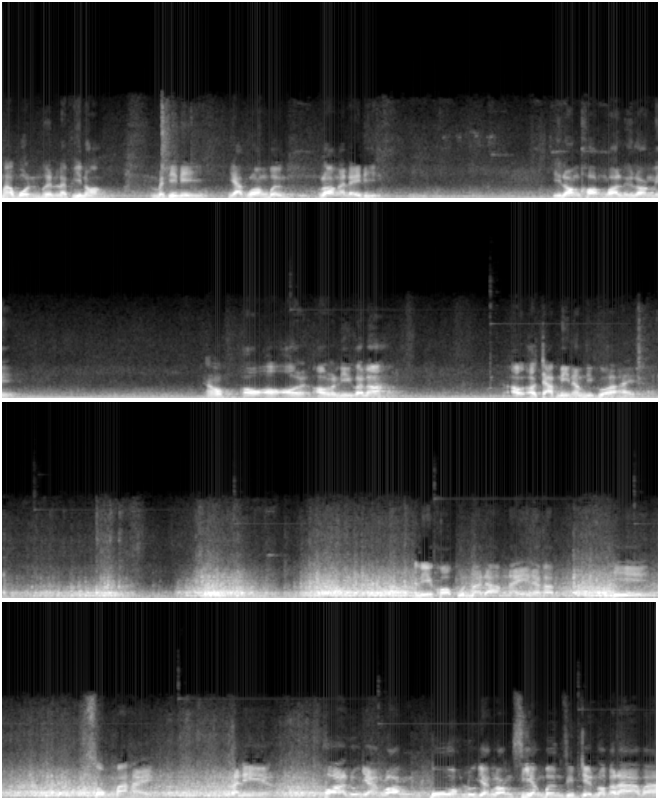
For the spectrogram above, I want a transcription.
มาบ่นเพิ่อนละพี่น้องมาที่นี่อยากร้องเบิงร้องอันไหนดีอีร้องของก่อนหรือร้องนี่ เอาเอาเอาเอาเอาอันนี้ก็เนาะเอาเอาจับนี่น้ำดีกว่าไออันนี้ขอบคุณมาดามไนท์นะครับ ที่ส่งมาให้ อันนี้พ่อลูกอยากร้องปูลูกอยากร้องเสียงเบิง17มกราว่า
